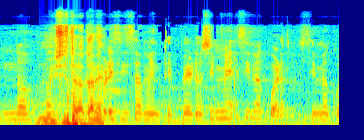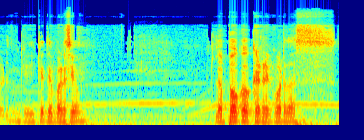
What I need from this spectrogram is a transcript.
no. No hiciste la tarea. precisamente, pero sí me, sí me acuerdo, sí me acuerdo. Ok, ¿Qué te pareció? Lo poco que recuerdas.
